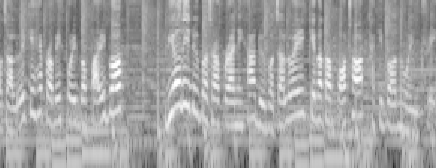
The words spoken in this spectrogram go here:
বজালৈকেহে প্ৰৱেশ কৰিব পাৰিব। বিয়লি দুই বজাৰ পৰা নিশা দুই বজালৈ কেইবাটাও পথত থাকিব নো এণ্ট্ৰি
